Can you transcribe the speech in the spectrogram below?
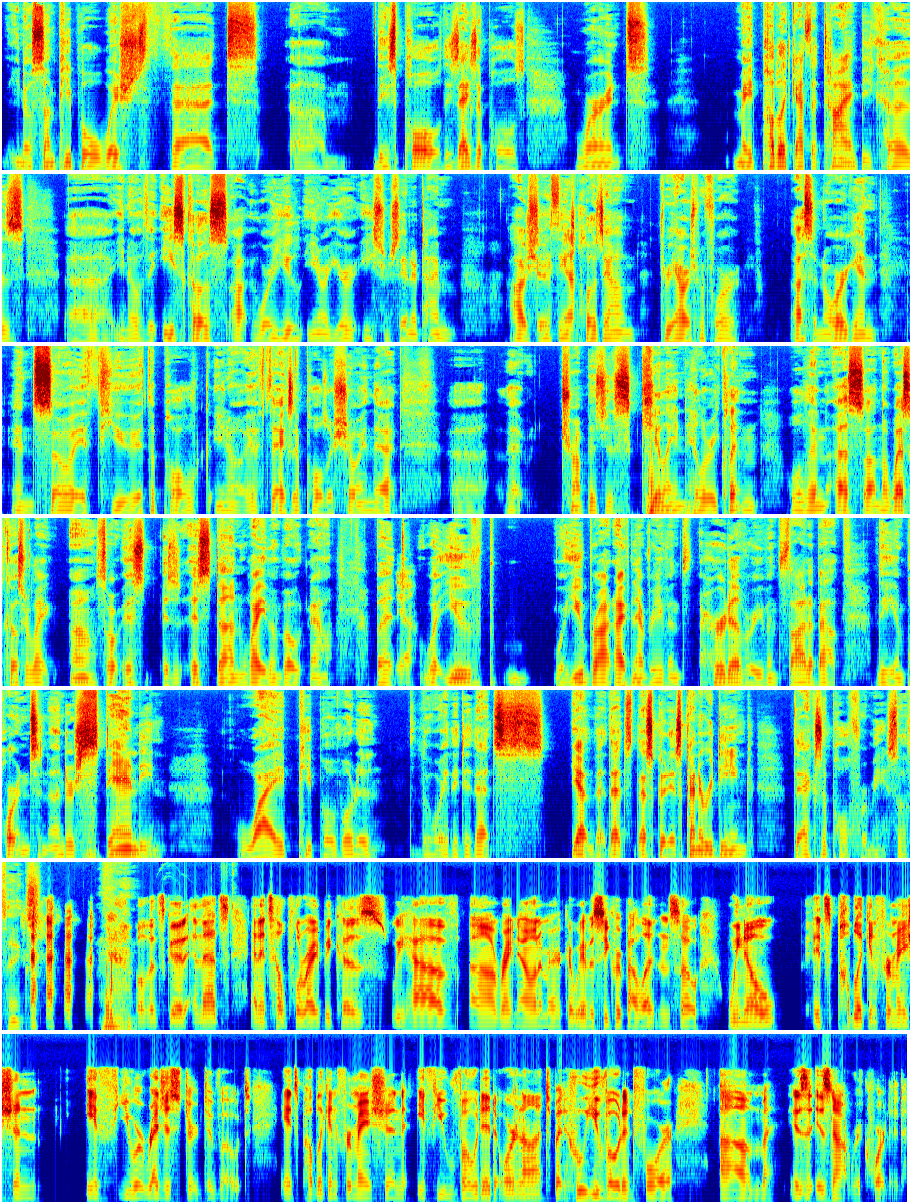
you know some people wish that um, these polls, these exit polls, weren't made public at the time because uh, you know the East Coast, uh, where you you know your Eastern Standard Time, obviously Sure, things yeah. close down three hours before us in Oregon, and so if you if the poll you know if the exit polls are showing that uh, that Trump is just killing Hillary Clinton, well then us on the West Coast are like, oh, so it's it's, it's done. Why even vote now? But Yeah. what you've what you brought, I've never even heard of or even thought about the importance and understanding why people voted the way they did. That's yeah, that, that's that's good. It's kind of redeemed the exit poll for me. So thanks. well, that's good, and that's and it's helpful, right? Because we have uh, right now in America we have a secret ballot, and so we know it's public information if you are registered to vote. It's public information if you voted or not, but who you voted for um, is is not recorded,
